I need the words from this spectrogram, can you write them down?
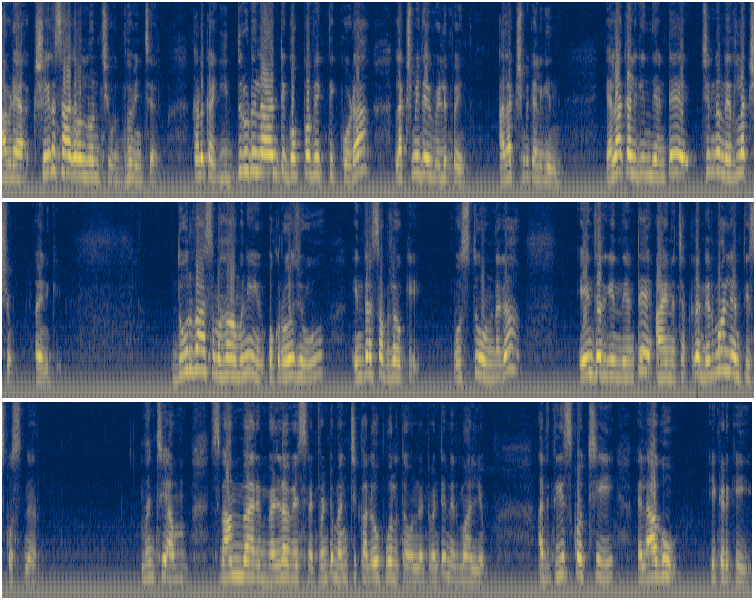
ఆవిడ క్షీరసాగరంలో నుంచి ఉద్భవించారు. కనుక ఇద్రుడు లాంటి గొప్ప వ్యక్తికి కూడా లక్ష్మీదేవి వెళ్ళిపోయింది. అలక్ష్మి కలిగింది. ఎలా కలిగింది అంటే చిన్న నిర్లక్ష్యం ఆయనకి. దూర్వాస మహాముని ఒకరోజు ఇంద్రసభలోకి వస్తూ ఉండగా ఏం జరిగింది అంటే ఆయన చక్కగా నిర్మాల్యం తీసుకొస్తున్నారు. మంచి స్వామివారి మెళ్ళ వేసినటువంటి మంచి కలువపూలతో ఉన్నటువంటి నిర్మాల్యం. అది తీసుకొచ్చి ఎలాగూ ఇక్కడికి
